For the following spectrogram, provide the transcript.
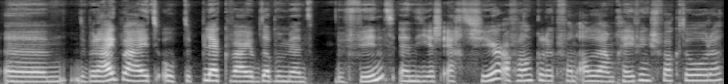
Ehm, de bereikbaarheid op de plek waar je op dat moment bevindt. En die is echt zeer afhankelijk van allerlei omgevingsfactoren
